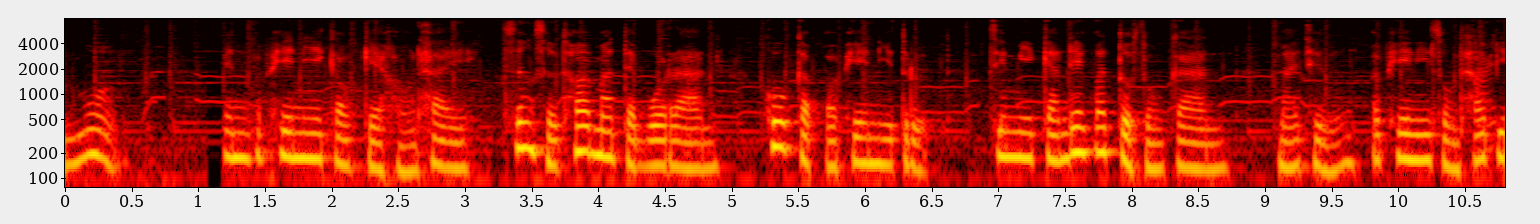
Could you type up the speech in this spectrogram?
ลม่วง เป็นประเพณีเก่าแก่ของไทย ซึ่งสืบทอดมาแต่โบราณ คู่กับประเพณีตรุษ จึงมีการเรียกว่าตรุษสงการ หมายถึงประเพณีส่งท้ายปี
